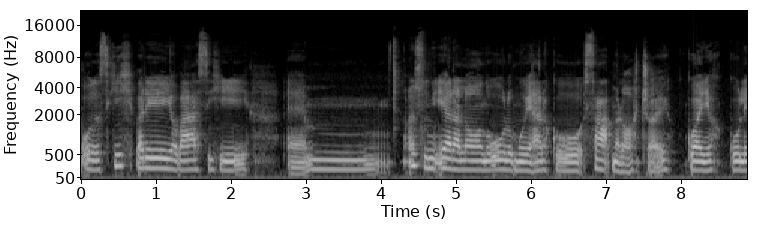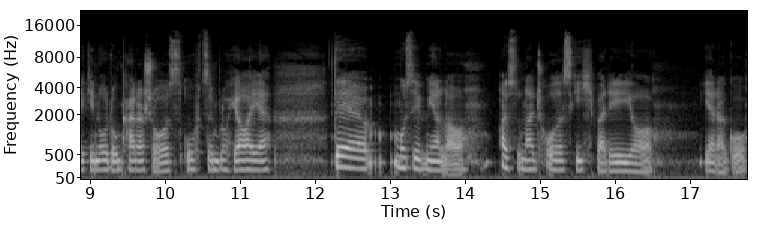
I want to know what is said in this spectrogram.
odoskih bare jovasihi Asun ieralan olo mui erko saamelatsai kuaja kuuleki nodon karasos uhtsen blohiaje. Te musi miela asun aj odoskih bare ja ierago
